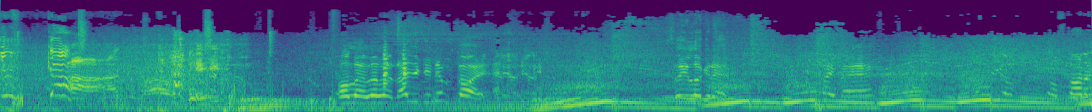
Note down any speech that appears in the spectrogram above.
You God. Hey. Oh look, look, look. Now you can get them started. See, look at that. Hey man. You gonna start it.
